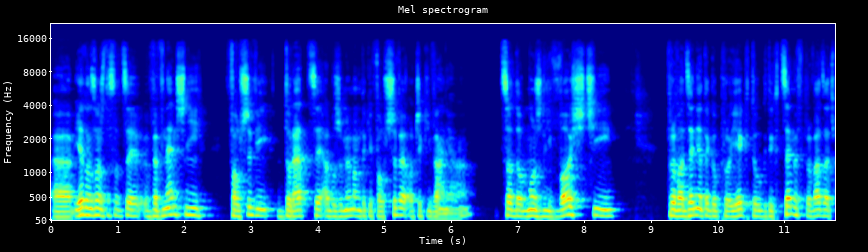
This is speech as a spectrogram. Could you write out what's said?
e, ja to nazywam, że to są tacy wewnętrzni, fałszywi doradcy, albo że my mamy takie fałszywe oczekiwania co do możliwości prowadzenia tego projektu, gdy chcemy wprowadzać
